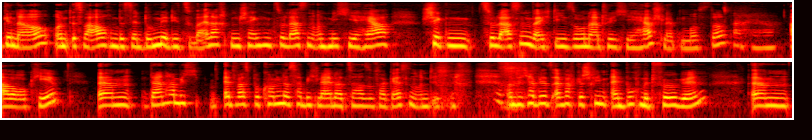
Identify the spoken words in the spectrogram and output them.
Genau, und es war auch ein bisschen dumm, mir die zu Weihnachten schenken zu lassen und nicht hierher schicken zu lassen, weil ich die so natürlich hierher schleppen musste. Ach ja. Aber okay. Ähm, dann habe ich etwas bekommen, das habe ich leider zu Hause vergessen und ich, und ich habe jetzt einfach geschrieben, ein Buch mit Vögeln. Ähm,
